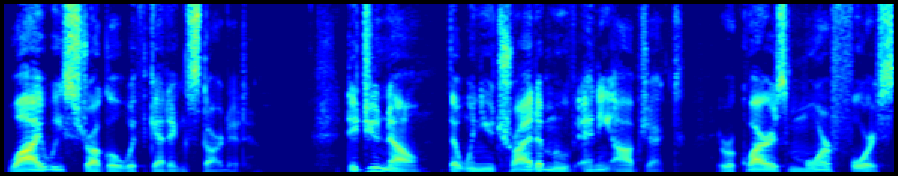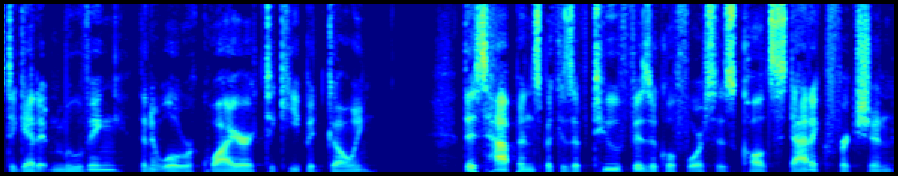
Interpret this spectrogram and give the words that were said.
Why we struggle with getting started. Did you know that when you try to move any object, it requires more force to get it moving than it will require to keep it going? This happens because of two physical forces called static friction,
